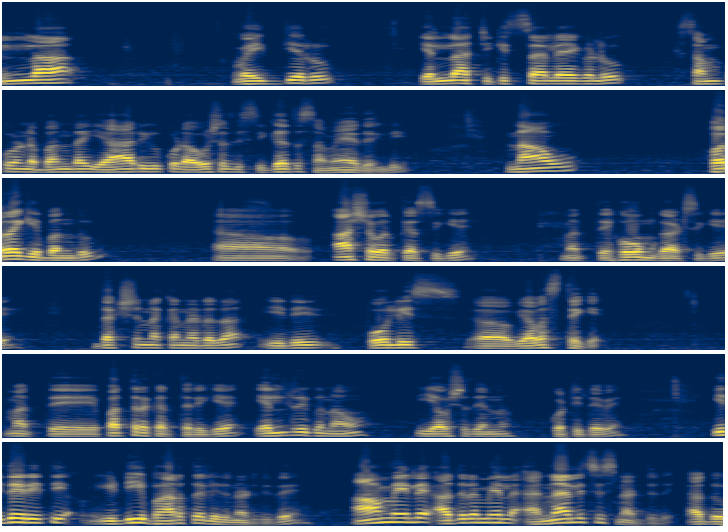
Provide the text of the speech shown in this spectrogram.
ಎಲ್ಲ ವೈದ್ಯರು, ಎಲ್ಲ ಚಿಕಿತ್ಸಾಲಯಗಳು ಸಂಪೂರ್ಣ ಬಂದ, ಯಾರಿಗೂ ಕೂಡ ಔಷಧಿ ಸಿಗದ ಸಮಯದಲ್ಲಿ ನಾವು ಹೊರಗೆ ಬಂದು ಆಶಾ ವರ್ಕರ್ಸಿಗೆ ಮತ್ತು ಹೋಮ್ ಗಾರ್ಡ್ಸಿಗೆ ದಕ್ಷಿಣ ಕನ್ನಡದ ಇಡೀ ಪೊಲೀಸ್ ವ್ಯವಸ್ಥೆಗೆ ಮತ್ತು ಪತ್ರಕರ್ತರಿಗೆ ಎಲ್ರಿಗೂ ನಾವು ಈ ಔಷಧಿಯನ್ನು ಕೊಟ್ಟಿದ್ದೇವೆ. ಇದೇ ರೀತಿ ಇಡೀ ಭಾರತದಲ್ಲಿ ಇದು ನಡೆದಿದೆ. ಆಮೇಲೆ ಅದರ ಮೇಲೆ ಅನಾಲಿಸಿಸ್ ನಡೆದಿದೆ. ಅದು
